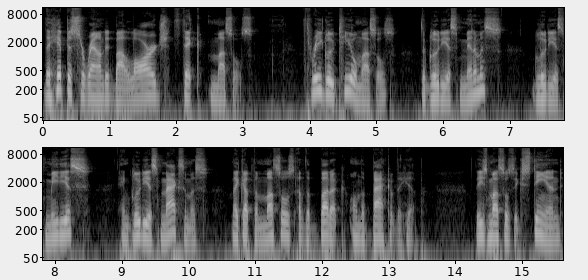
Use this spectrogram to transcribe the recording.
The hip is surrounded by large, thick muscles. Three gluteal muscles, the gluteus minimus, gluteus medius, and gluteus maximus, make up the muscles of the buttock on the back of the hip. These muscles extend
